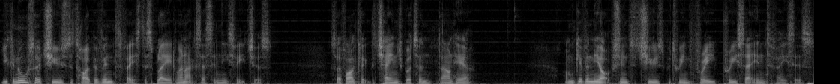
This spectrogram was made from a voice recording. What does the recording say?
You can also choose the type of interface displayed when accessing these features. So if I click the Change button down here, I'm given the option to choose between three preset interfaces.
